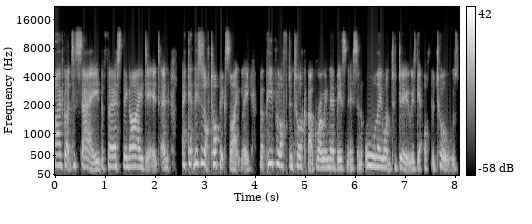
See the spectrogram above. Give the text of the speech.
I've got to say, the first thing I did, and again, this is off topic slightly, but people often talk about growing their business and all they want to do is get off the tools.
